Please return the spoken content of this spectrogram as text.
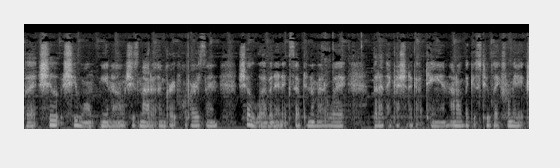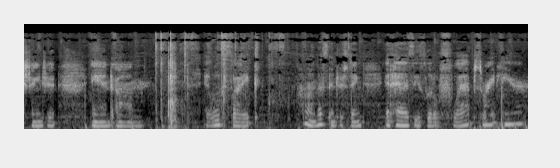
but she she won't, you know, she's not an ungrateful person. She'll love it and accept it no matter what, but I think I should have got tan. I don't think it's too late for me to exchange it. And um, it looks like, huh, that's interesting. It has these little flaps right here,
